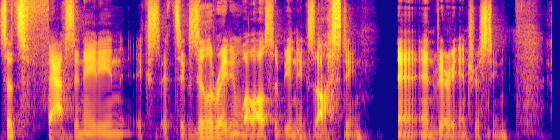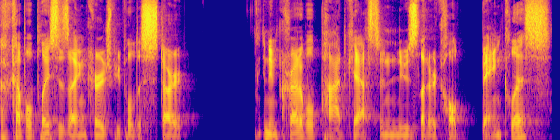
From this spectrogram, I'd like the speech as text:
So it's fascinating. It's, it's exhilarating while also being exhausting and, and very interesting. A couple places I encourage people to start an incredible podcast and newsletter called Bankless.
